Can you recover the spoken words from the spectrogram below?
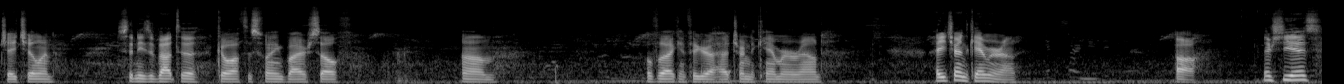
Jay chillin'. Sidney's about to go off the swing by herself. Um, hopefully I can figure out how to turn the camera around. How do you turn the camera around? Oh. There she is.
